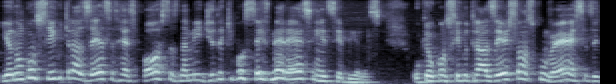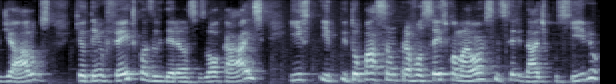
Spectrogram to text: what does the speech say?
e eu não consigo trazer essas respostas na medida que vocês merecem recebê-las. O que eu consigo trazer são as conversas e diálogos que eu tenho feito com as lideranças locais e estou passando para vocês com a maior sinceridade possível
